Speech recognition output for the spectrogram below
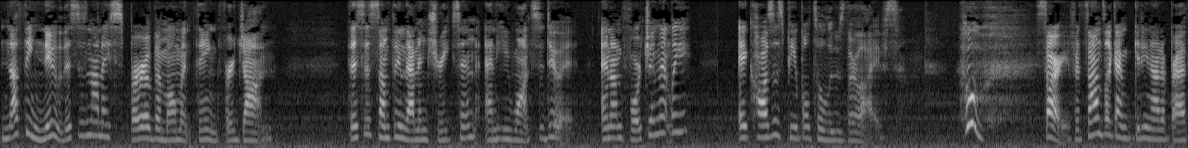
nothing new. This is not a spur of the moment thing for John. This is something that intrigues him and he wants to do it. And unfortunately, it causes people to lose their lives. Whew. Sorry if it sounds like I'm getting out of breath.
